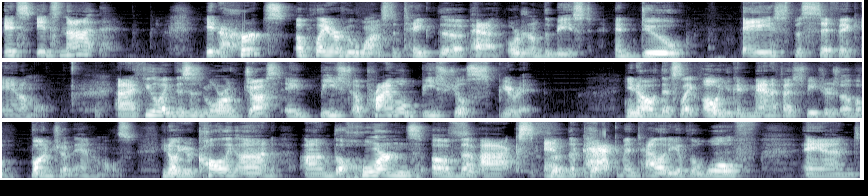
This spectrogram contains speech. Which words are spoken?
It's it's not. It hurts a player who wants to take the path origin of the beast and do a specific animal. And I feel like this is more of just a beast, a primal bestial spirit. You know, that's like, oh, you can manifest features of a bunch of animals. You know, you're calling on on the horns of the So- ox and so- the pack mentality of the wolf and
